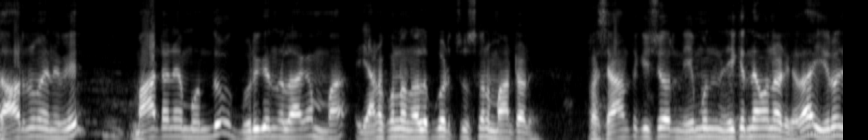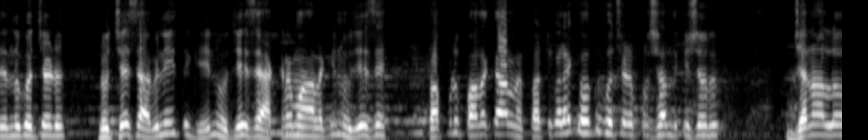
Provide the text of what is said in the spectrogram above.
దారుణమైనవి. మాటనే ముందు గురిగిందలాగా మా వెనకున్న నలుపు కూడా చూసుకొని మాట్లాడు. ప్రశాంత్ కిషోర్ నీ ముందు నీ కిందే ఉన్నాడు కదా ఈరోజు ఎందుకు వచ్చాడు? నువ్వు చేసే అవినీతికి నువ్వు చేసే అక్రమాలకి నువ్వు చేసే తప్పుడు పథకాలను తట్టుకోలేక వద్దకు వచ్చాడు ప్రశాంత్ కిషోర్. జనాల్లో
